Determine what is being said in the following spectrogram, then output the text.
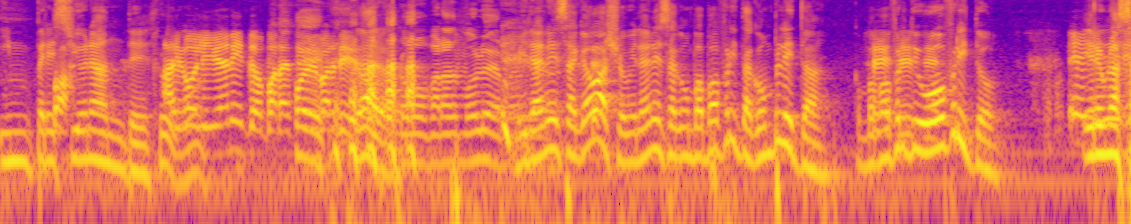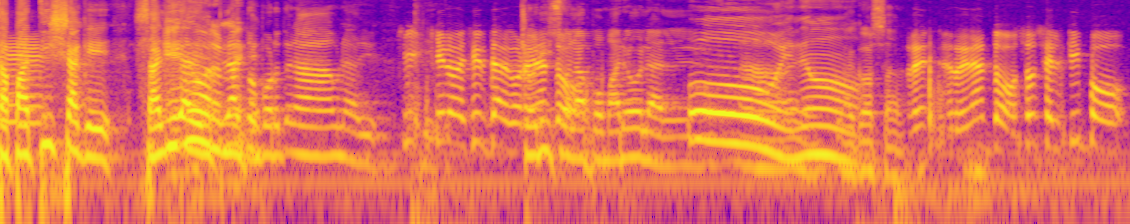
impresionantes. algo livianito para después del partido. Claro. Como para volver. Milanesa a caballo, milanesa con papa frita completa, con papa Sí, frita sí, y huevo sí. frito. Eh, Era una eh, zapatilla que salía enorme. del plato por una, una Qui- Quiero decirte algo, chorizo a Renato. la pomarola. el- Uy, no. Una cosa. Re- Renato, sos el tipo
